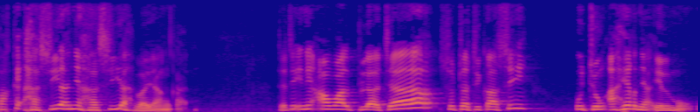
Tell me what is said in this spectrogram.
pakai hasyiahnya hasyiah bayangkan. Jadi ini awal belajar sudah dikasih ujung akhirnya ilmu.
